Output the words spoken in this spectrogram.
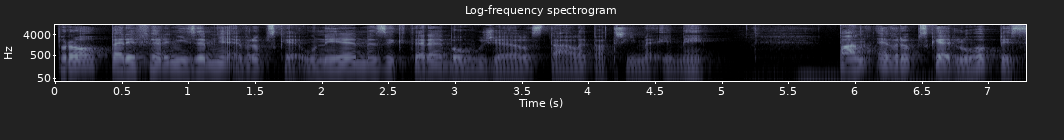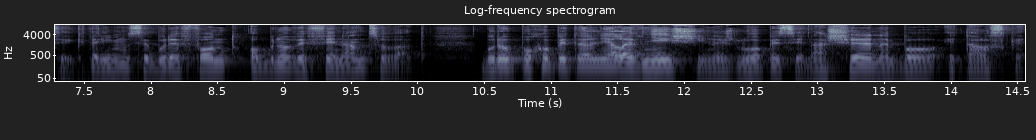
pro periferní země Evropské unie, mezi které bohužel stále patříme i my. Pan evropské dluhopisy, kterým se bude fond obnovy financovat, budou pochopitelně levnější než dluhopisy naše nebo italské.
